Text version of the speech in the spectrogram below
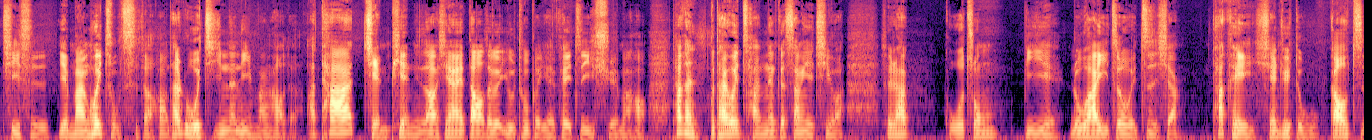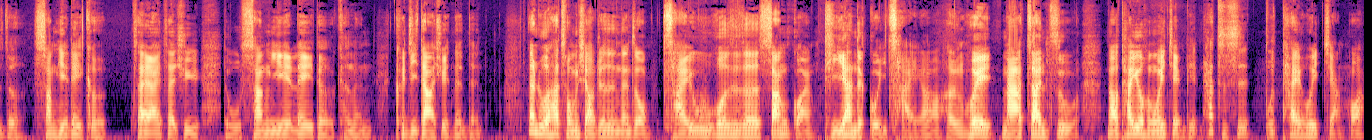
其实也蛮会主持的哈，他逻辑能力蛮好的啊，他剪片，你知道现在到这个 YouTube 也可以自己学嘛哈，他可能不太会谈那个商业企划，所以他国中毕业，如果他以这为志向，他可以先去读高职的商业类科，再来再去读商业类的可能科技大学等等。但如果他从小就是那种财务或者是这个商管提案的鬼才啊，很会拿赞助，然后他又很会剪片，他只是不太会讲话，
